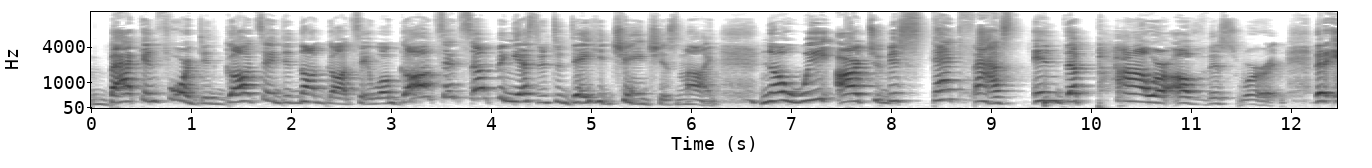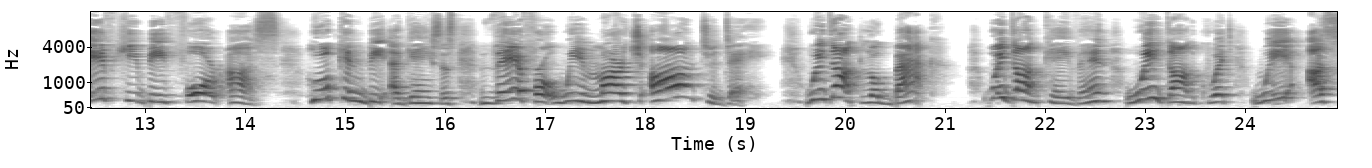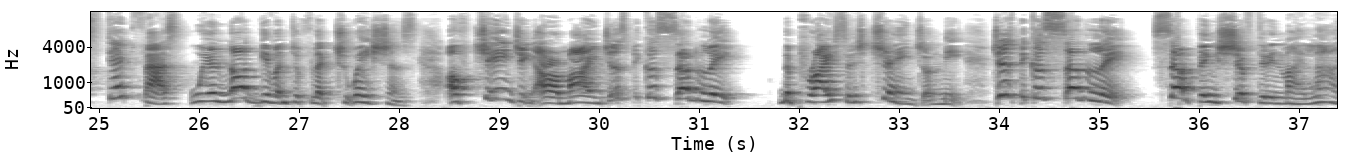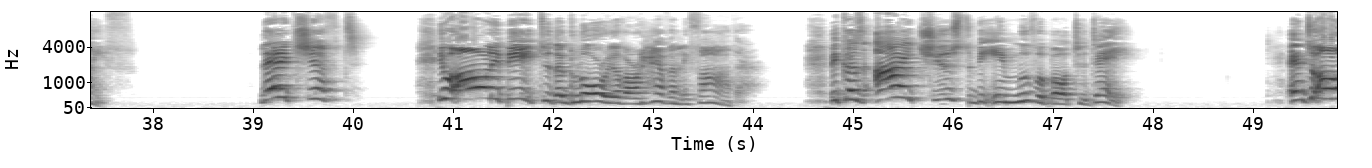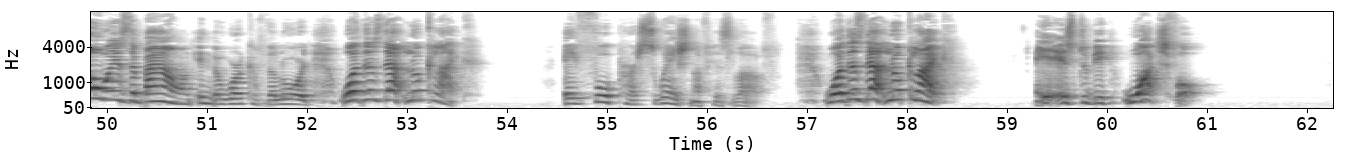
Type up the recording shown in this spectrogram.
back and forth. Did God say? Did not God say? Well, God said something yesterday. Today he changed his mind. No, we are to be steadfast in the power of this word. That if he be for us, who can be against us? Therefore, we march on today. We don't look back. We don't cave in. We don't quit. We are steadfast. We are not given to fluctuations of changing our mind just because suddenly the prices has changed on me. Just because suddenly something shifted in my life. Let it shift. It will only be to the glory of our Heavenly Father. Because I choose to be immovable today and to always abound in the work of the Lord. What does that look like? A full persuasion of His love. What does that look like? It is to be watchful,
